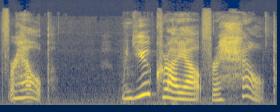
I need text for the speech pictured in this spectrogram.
for help. When you cry out for help,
